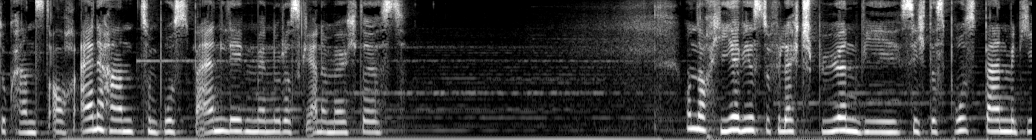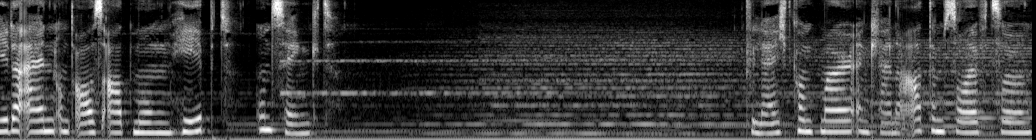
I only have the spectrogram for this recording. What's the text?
Du kannst auch eine Hand zum Brustbein legen, wenn du das gerne möchtest. Und auch hier wirst du vielleicht spüren, wie sich das Brustbein mit jeder Ein- und Ausatmung hebt und senkt. Vielleicht kommt mal ein kleiner Atemseufzer.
